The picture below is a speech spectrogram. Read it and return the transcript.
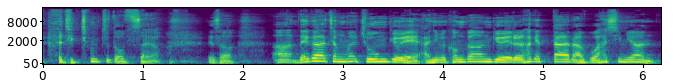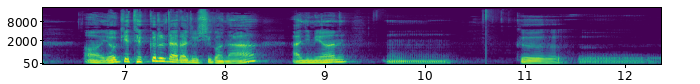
아직 청주도 없어요. 그래서 아, 내가 정말 좋은 교회 아니면 건강한 교회를 하겠다라고 하시면 어, 여기에 댓글을 달아주시거나 아니면 음, 그더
